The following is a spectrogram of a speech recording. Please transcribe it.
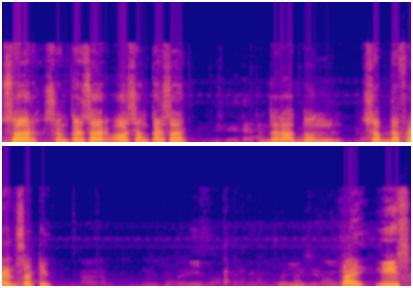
सर शंकर सर ओ शंकर सर जरा दोन शब्द फॅन्ससाठी काय ईस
